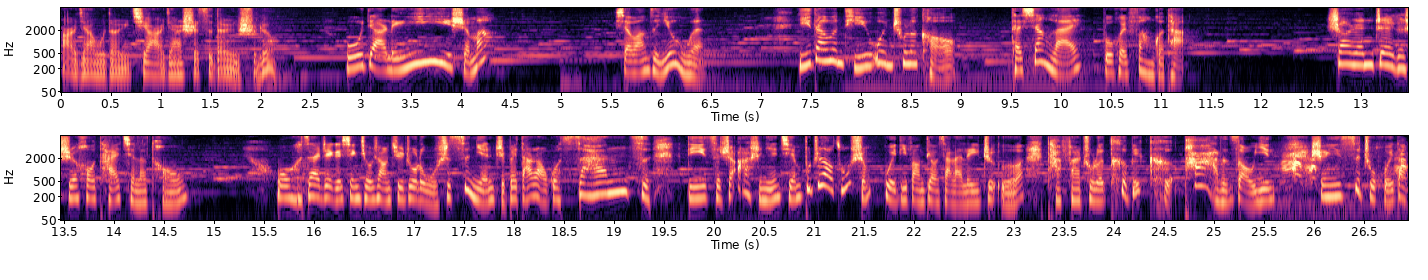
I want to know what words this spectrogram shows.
二加五等于七，二加十四等于十六。”“五点零一亿什么？”小王子又问。一旦问题问出了口，他向来不会放过他。商人这个时候抬起了头。我在这个星球上居住了五十四年，只被打扰过三次。第一次是二十年前，不知道从什么鬼地方掉下来了一只鹅，它发出了特别可怕的噪音，声音四处回荡，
